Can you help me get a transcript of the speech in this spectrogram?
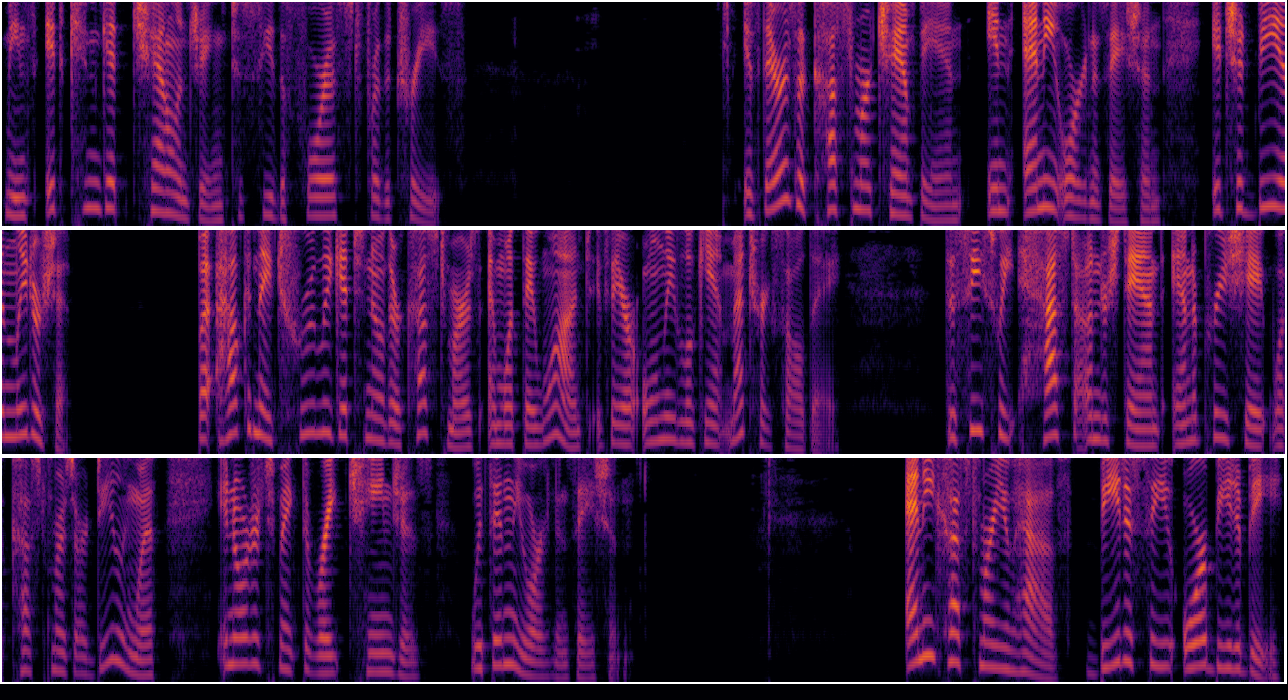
means it can get challenging to see the forest for the trees. If there is a customer champion in any organization, it should be in leadership. But how can they truly get to know their customers and what they want if they are only looking at metrics all day? The C suite has to understand and appreciate what customers are dealing with in order to make the right changes within the organization. Any customer you have, B2C or B2B,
